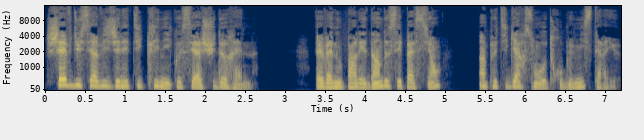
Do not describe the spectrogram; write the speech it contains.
chef du service génétique clinique au CHU de Rennes. Elle va nous parler d'un de ses patients, un petit garçon aux troubles mystérieux.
